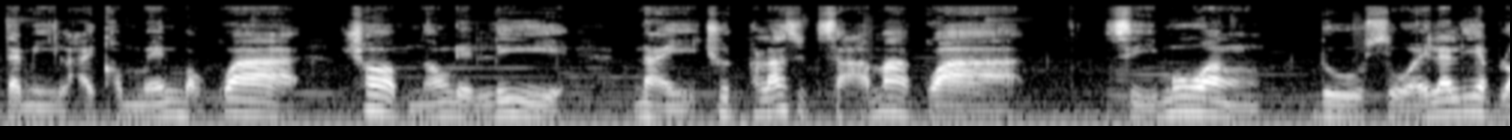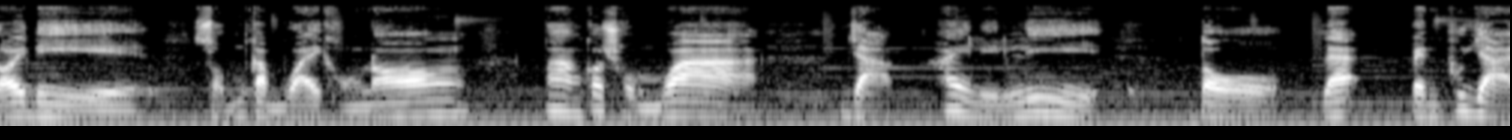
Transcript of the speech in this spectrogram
แต่มีหลายคอมเมนต์บอกว่าชอบน้องลิลลี่ ในชุดพละศึกษามากกว่า สีม่วง ดูสวยและเรียบร้อยดี สมกับวัยของน้อง บ้างก็ชมว่า อยากให้ลิลลี่ โตและเป็นผู้ใหญ่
